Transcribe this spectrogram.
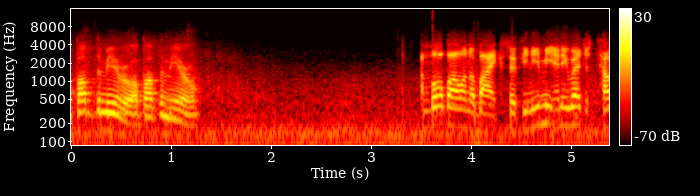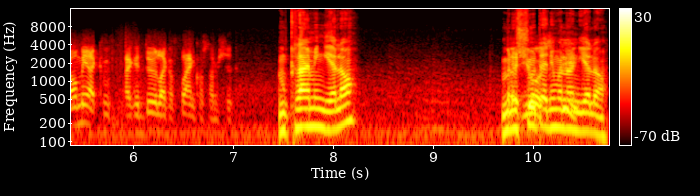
Above the mural. Above the mural. I'm mobile on a bike, so if you need me anywhere, just tell me. I can I can do like a flank or some shit. I'm climbing yellow. I'm gonna Uh, shoot yours, anyone on yellow.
